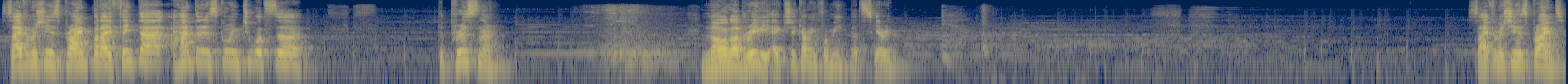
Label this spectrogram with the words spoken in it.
Cipher machine is primed, but I think the hunter is going towards the the prisoner. No, not really. Actually coming for me. That's scary. Cipher machine is primed.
